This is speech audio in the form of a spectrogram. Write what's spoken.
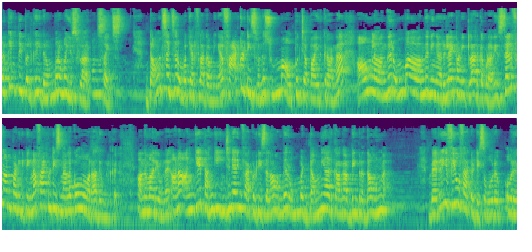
ஒர்க்கிங் பீப்புளுக்கு இது ரொம்ப ரொம்ப யூஸ்ஃபுல்லாக இருக்கும். சைட்ஸ் டவுன் சைட்ஸை ரொம்ப கேர்ஃபுல்லாக கவனிங்க. ஃபேக்கல்ட்டிஸ் வந்து சும்மா ஒப்புச்சப்பா இருக்கிறாங்க. அவங்கள வந்து ரொம்ப வந்து நீங்கள் ரிலை பண்ணிட்டுலாம் இருக்கக்கூடாது. செல்ஃப் லேர்ன் பண்ணிக்கிட்டிங்கன்னா ஃபேக்கல்ட்டிஸ் மேலே கோவம் வராது உங்களுக்கு. அந்த மாதிரி ஒன்று ஆனால் அங்கேயே தங்கி இன்ஜினியரிங் ஃபேக்கல்ட்டிஸ் எல்லாம் வந்து ரொம்ப டம்மியாக இருக்காங்க அப்படின்றது தான் உண்மை. வெரி ஃபியூ ஃபேக்கல்டிஸ் ஒரு ஒரு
